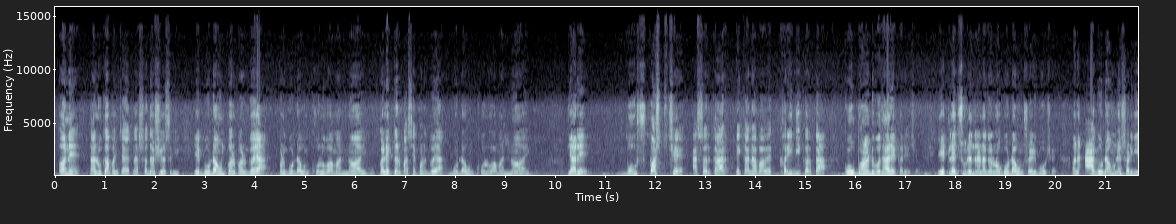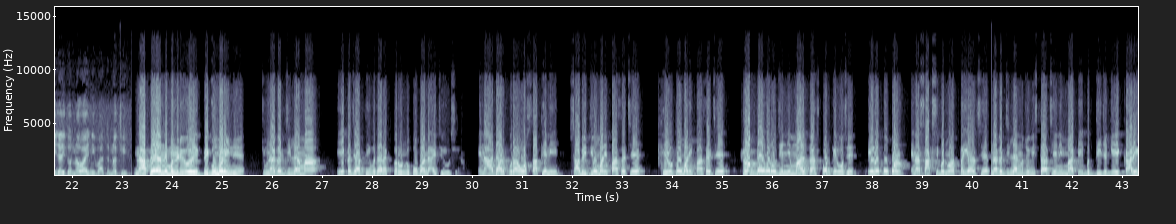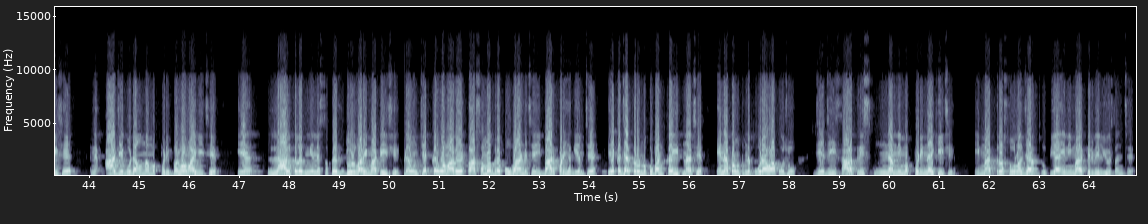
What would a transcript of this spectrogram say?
અને તાલુકા પંચાયતના સદસ્યશ્રી એ ગોડાઉન પર પણ ગયા, પણ ગોડાઉન ખોલવામાં ન આવ્યું. કલેક્ટર પાસે પણ ગયા, ગોડાઉન ખોલવામાં ન આવ્યું. ત્યારે બહુ સ્પષ્ટ છે આ સરકાર ટેકાના ભાવે ખરીદી કરતા કૌભાંડ વધારે કરે છે. એટલે જ સુરેન્દ્રનગરનો ગોડાઉન સળગો છે. અને આ ગોડાઉનને સળગી જાય તો નવાઈની વાત નથી. નાફેડ અને મંડળીઓએ ભેગું મળીને જુનાગઢ જિલ્લામાં એક હજારથી વધારે કરોડનું કૌભાંડ આચર્યું છે. એના આધાર પુરાવો સાથેની સાબિતીઓ અમારી પાસે છે, ખેડૂતો અમારી પાસે છે, ટ્રક ડ્રાઈવરો જેને માલ ટ્રાન્સપોર્ટ કર્યો છે એ લોકો પણ એના સાક્ષી બનવા તૈયાર છે. જુનાગઢ જિલ્લાનો જે વિસ્તાર છે, એની માટી બધી જગ્યાએ કાળી છે અને આ જે ગોડાઉનમાં મગફળી ભરવામાં આવી છે, એ લાલ કલરની અને સફેદ ધૂળવાળી માટી છે. ગોડાઉન ચેક કરવામાં આવે તો આ સમગ્ર કૌભાંડ છે, એ બહાર પડી શકે એમ છે. એક હજાર કરોડનું કૌભાંડ કઈ રીતના છે, એના પણ હું તમને પુરાવા આપું છું. જે જી સાડત્રીસ નામની મગફળી નાખી છે, એ માત્ર સોળ હજાર રૂપિયા એની માર્કેટ વેલ્યુએશન છે.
